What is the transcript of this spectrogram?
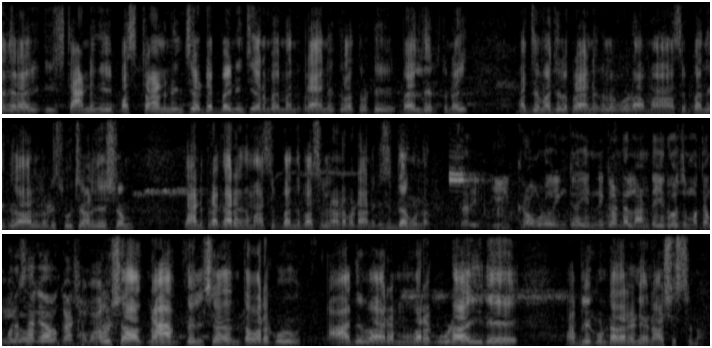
దగ్గర ఈ స్టాండింగ్ ఈ బస్ స్టాండ్ నుంచే డెబ్బై నుంచి ఎనభై మంది ప్రయాణికులతోటి బయలుదేరుతున్నాయి. మధ్య మధ్యలో ప్రయాణికులు కూడా మా సిబ్బందికి ఆల్రెడీ సూచనలు చేసినాం. దాని ప్రకారంగా మా సిబ్బంది బస్సులు నడపడానికి సిద్ధంగా ఉన్నారు. సరే ఈ క్రౌడ్ ఇంకా ఎన్ని గంటలు? అంటే ఈ రోజు మొత్తం కొనసాగే అవకాశం? బహుశా నాకు తెలిసినంత వరకు ఆదివారం వరకు కూడా ఇదే పబ్లిక్ ఉంటుందని నేను ఆశిస్తున్నాను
